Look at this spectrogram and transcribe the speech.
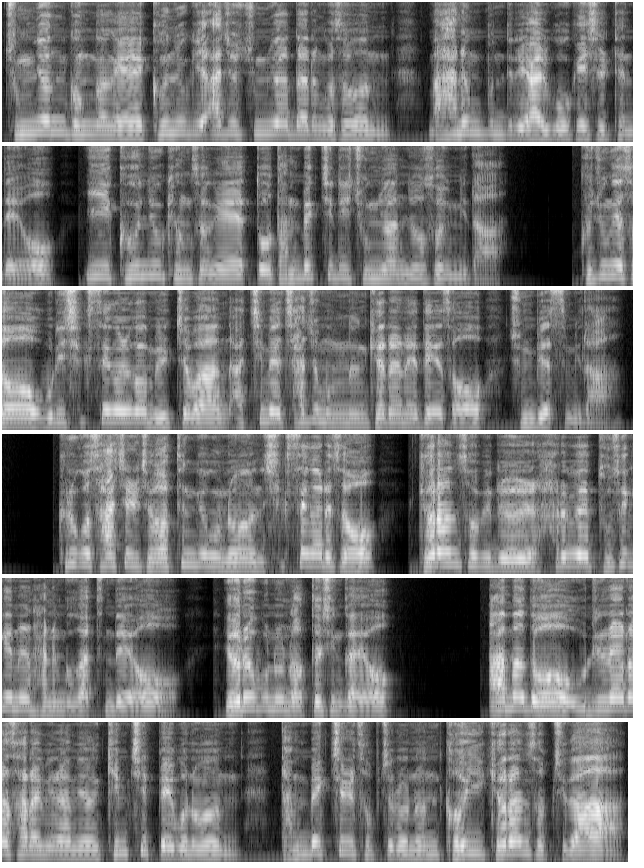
중년 건강에 근육이 아주 중요하다는 것은 많은 분들이 알고 계실 텐데요. 이 근육 형성에 또 단백질이 중요한 요소입니다. 그 중에서 우리 식생활과 밀접한 아침에 자주 먹는 계란에 대해서 준비했습니다. 그리고 사실 저 같은 경우는 식생활에서 계란 소비를 하루에 두세 개는 하는 것 같은데요. 여러분은 어떠신가요? 아마도 우리나라 사람이라면 김치 빼고는 단백질 섭취로는 거의 계란 섭취가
